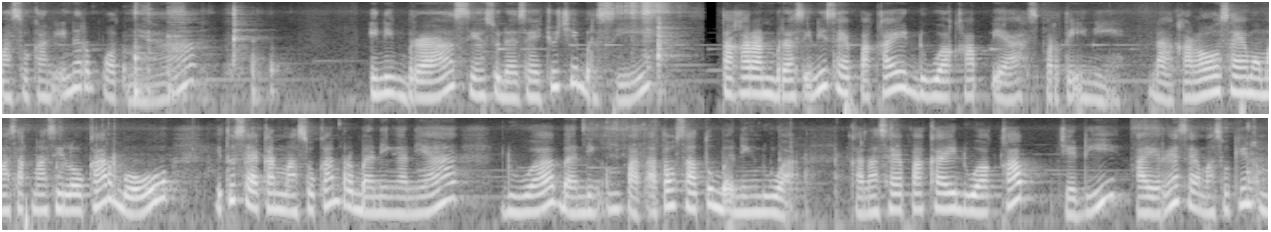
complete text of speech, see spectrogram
Masukkan inner potnya. Ini beras yang sudah saya cuci bersih. Takaran beras ini saya pakai 2 cup ya, seperti ini. Nah, kalau saya mau masak nasi low carbo, itu saya akan masukkan perbandingannya 2 banding 4 atau 1 banding 2. Karena saya pakai 2 cup, jadi airnya saya masukin 4.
